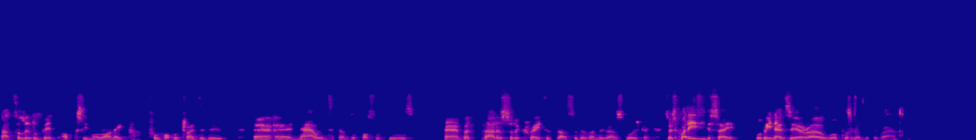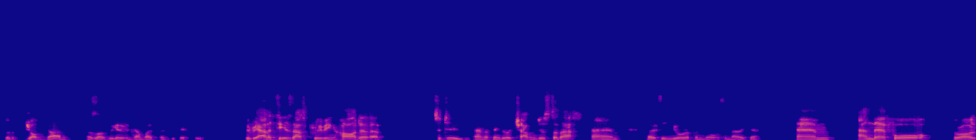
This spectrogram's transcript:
That's a little bit oxymoronic for what we're trying to do uh, now in terms of fossil fuels. Uh, but that has sort of created that sort of underground storage thing. So it's quite easy to say, we'll be net zero, we'll put it under the ground. Sort of job done as long as we get it done by 2050. The reality is that's proving harder to do. And I think there are challenges to that, um, both in Europe and North America. Um, and therefore, there are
